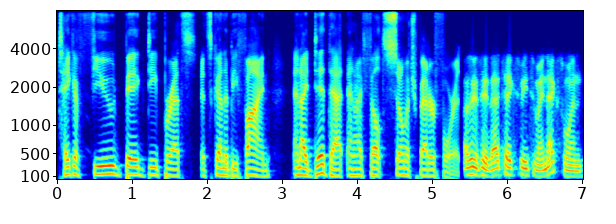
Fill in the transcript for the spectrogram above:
Take a few big deep breaths. It's going to be fine." And I did that and I felt so much better for it. I was going to say that takes me to my next one.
